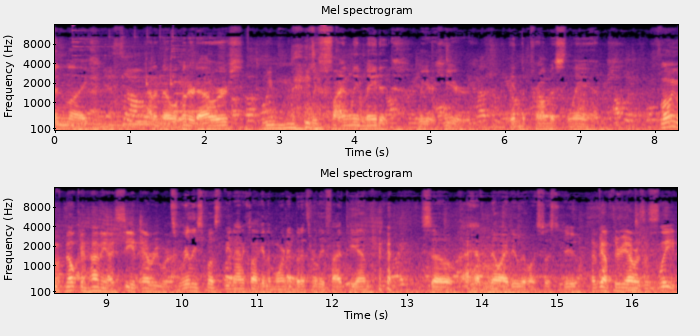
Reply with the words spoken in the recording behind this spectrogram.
Been like, I don't know, 100 hours. We made We it. finally made it. We are here in the promised land. Flowing with milk and honey, I see it everywhere. It's really supposed to be 9 o'clock in the morning, but it's really 5 p.m. so I have no idea what I'm supposed to do. I've got three hours of sleep.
